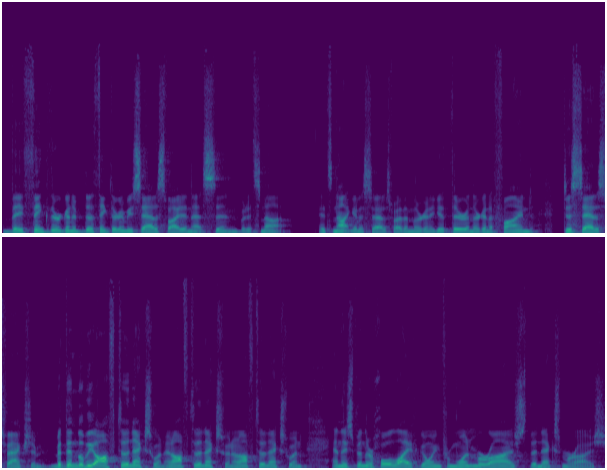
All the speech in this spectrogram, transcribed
they think they're going to, they think they're going to be satisfied in that sin, but it's not. It's not going to satisfy them. They're going to get there and they're going to find dissatisfaction. But then they'll be off to the next one, and off to the next one, and off to the next one. And they spend their whole life going from one mirage to the next mirage.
